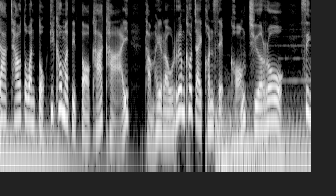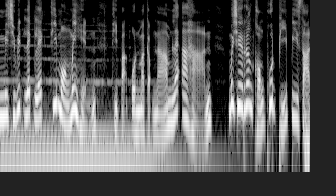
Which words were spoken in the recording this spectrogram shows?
จากชาวตะวันตกที่เข้ามาติดต่อค้าขายทำให้เราเริ่มเข้าใจคอนเซปต์ของเชื้อโรค สิ่งมีชีวิตเล็กๆ ที่มองไม่เห็น ที่ปะปนมากับน้ำและอาหาร ไม่ใช่เรื่องของพูดผีปีศาจ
